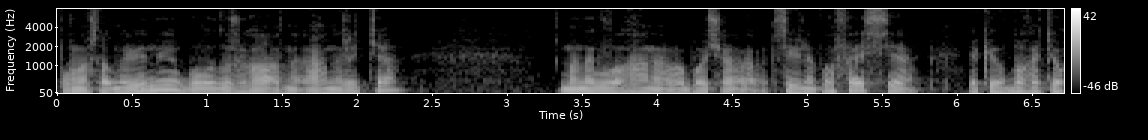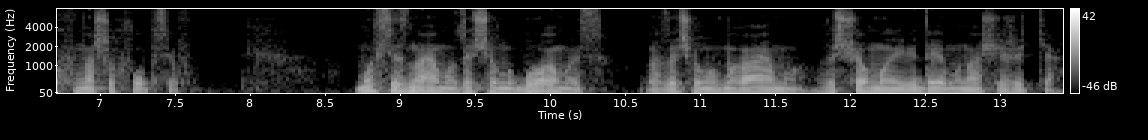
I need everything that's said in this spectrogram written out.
повноштабної війни було дуже гарне, гарне життя. У мене була гарна робоча цивільна професія, як і в багатьох наших хлопців. Ми всі знаємо, за що ми боремось, за що ми вмираємо, за що ми віддаємо наше життя.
